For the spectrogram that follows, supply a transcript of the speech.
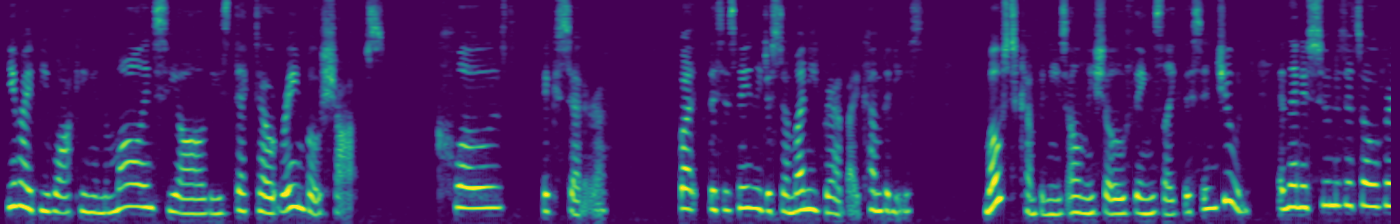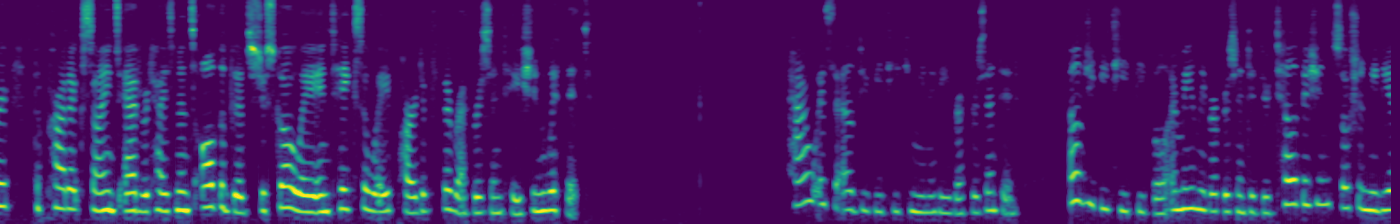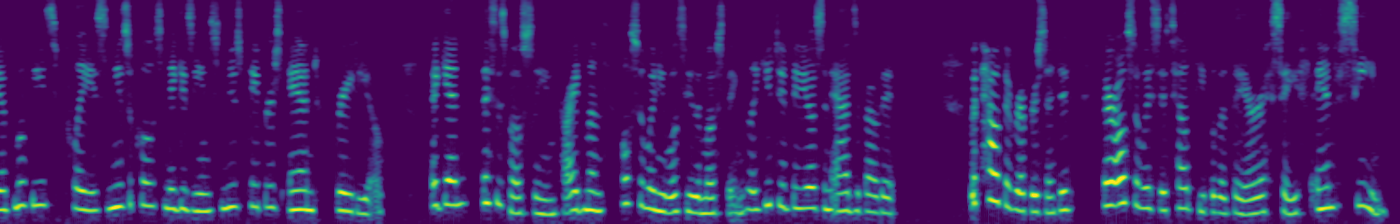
You might be walking in the mall and see all these decked out rainbow shops, clothes, etc. But this is mainly just a money grab by companies. Most companies only show things like this in June, and then as soon as it's over, the product signs, advertisements, all the goods just go away and takes away part of the representation with it. How is the LGBT community represented? LGBT people are mainly represented through television, social media, movies, plays, musicals, magazines, newspapers, and radio. Again, this is mostly in Pride Month, also when you will see the most things like YouTube videos and ads about it. With how they're represented, there are also ways to tell people that they are safe and seen.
